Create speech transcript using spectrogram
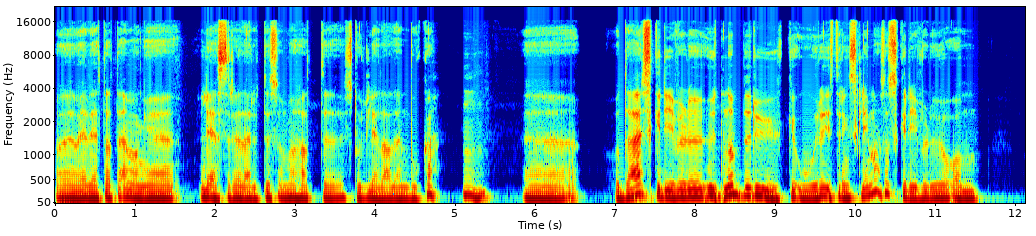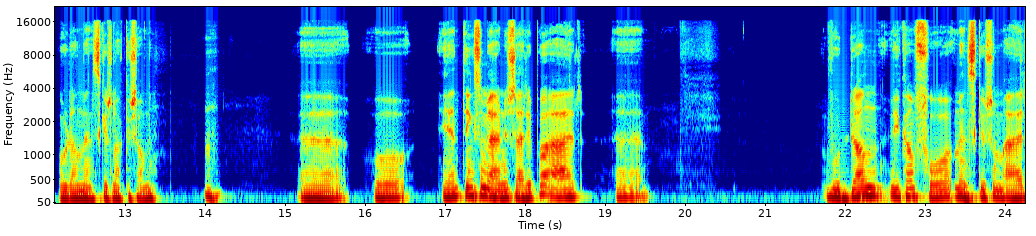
Og jeg vet at det er mange lesere der ute som har hatt eh, stor glede av den boka. Mhm. Eh, Og der skriver du, uten å bruke ordet ytringsklima, så skriver du jo om hvordan mennesker snakker sammen. Mm. Uh, Og en ting som jeg er nysgjerrig på, er uh, hvordan vi kan få mennesker som er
